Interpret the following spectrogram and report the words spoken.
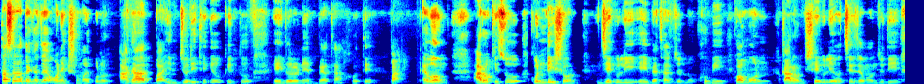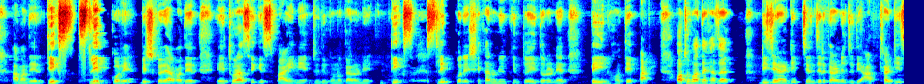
তাছাড়া দেখা যায় অনেক সময় কোনো আঘাত বা ইনজুরি থেকেও কিন্তু এই ধরনের ব্যথা হতে পারে। এবং আরও কিছু কন্ডিশন যেগুলি এই ব্যথার জন্য খুবই কমন কারণ, সেগুলি হচ্ছে যেমন যদি আমাদের ডিস্ক স্লিপ করে, বিশেষ করে আমাদের এই থোরাসিক স্পাইনে যদি কোনো কারণে ডিস্ক স্লিপ করে, সে কারণেও কিন্তু এই ধরনের পেইন হতে পারে। অথবা দেখা যায় ডিজেনারেটিভ চেঞ্জের কারণে যদি আর্থ্রাইটিস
